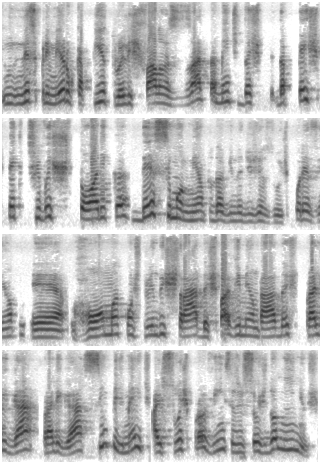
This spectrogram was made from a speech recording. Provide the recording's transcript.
nesse primeiro capítulo, eles falam exatamente das, da perspectiva histórica desse momento da vinda de Jesus. Por exemplo, é, Roma construindo estradas pavimentadas para ligar, para ligar simplesmente as suas províncias, os seus domínios.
